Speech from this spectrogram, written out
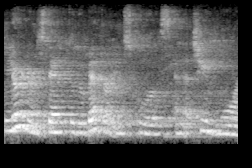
learners tend to do better in schools and achieve more.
